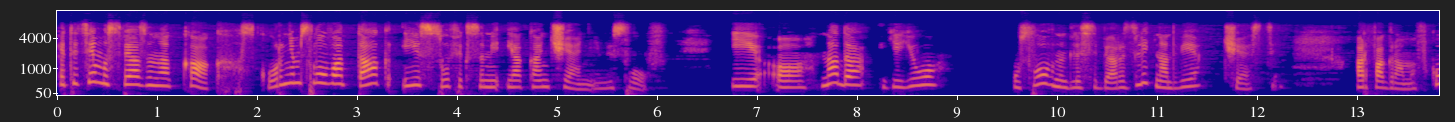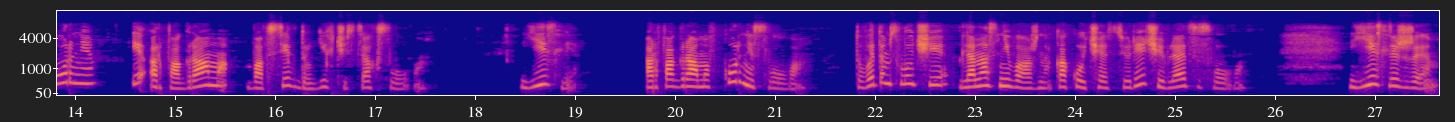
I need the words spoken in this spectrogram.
Эта тема связана как с корнем слова, так и с суффиксами и окончаниями слов. И э, надо ее условно для себя разделить на две части. Орфограмма в корне и орфограмма во всех других частях слова. Если орфограмма в корне слова, то в этом случае для нас не важно, какой частью речи является слово. Если же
